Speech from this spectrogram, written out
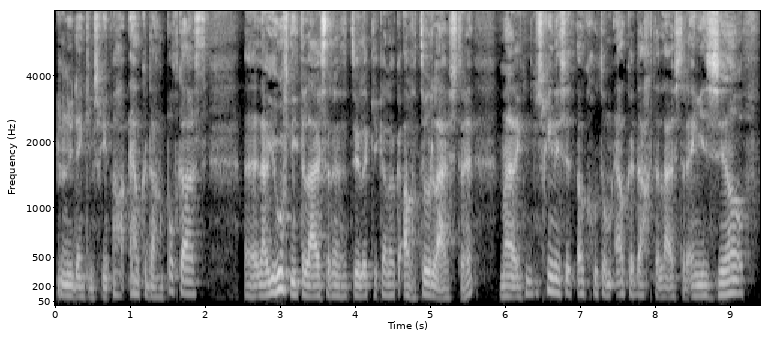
Nu denk je misschien, oh, elke dag een podcast. Uh, nou, je hoeft niet te luisteren natuurlijk, je kan ook af en toe luisteren. Maar misschien is het ook goed om elke dag te luisteren en jezelf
